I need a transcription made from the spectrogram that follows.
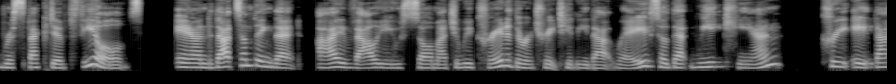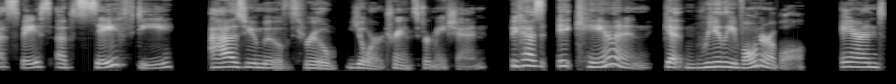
respective fields and that's something that I value so much. And we created the retreat to be that way so that we can create that space of safety as you move through your transformation because it can get really vulnerable and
